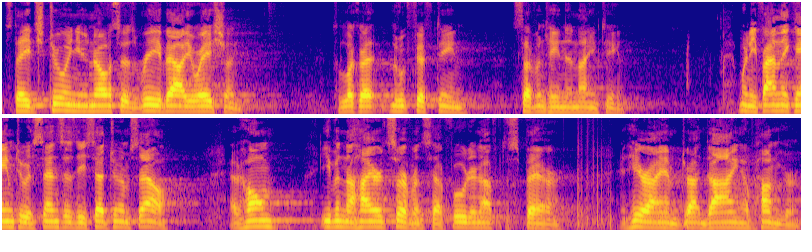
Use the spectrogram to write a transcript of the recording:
Stage two in your notes is reevaluation. So look at Luke 15, 17, and 19. When he finally came to his senses, he said to himself, At home, even the hired servants have food enough to spare. And here I am dying of hunger.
